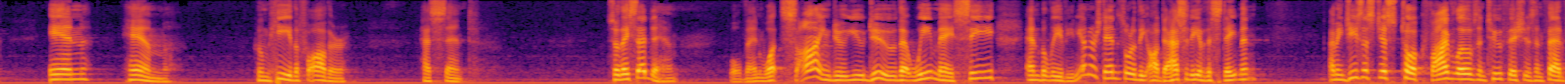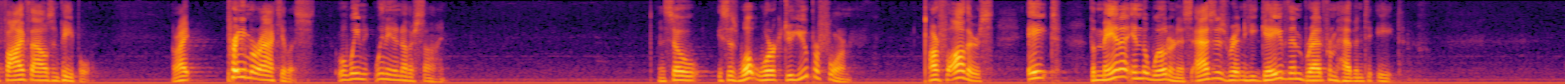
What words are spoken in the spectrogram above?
in him whom he, the Father, has sent. So they said to him, well, then, what sign do you do that we may see and believe you? Do you understand sort of the audacity of this statement? I mean, Jesus just took five loaves and two fishes and fed 5,000 people. All right? Pretty miraculous. Well, we, we need another sign. And so he says, What work do you perform? Our fathers ate the manna in the wilderness, as it is written, He gave them bread from heaven to eat.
